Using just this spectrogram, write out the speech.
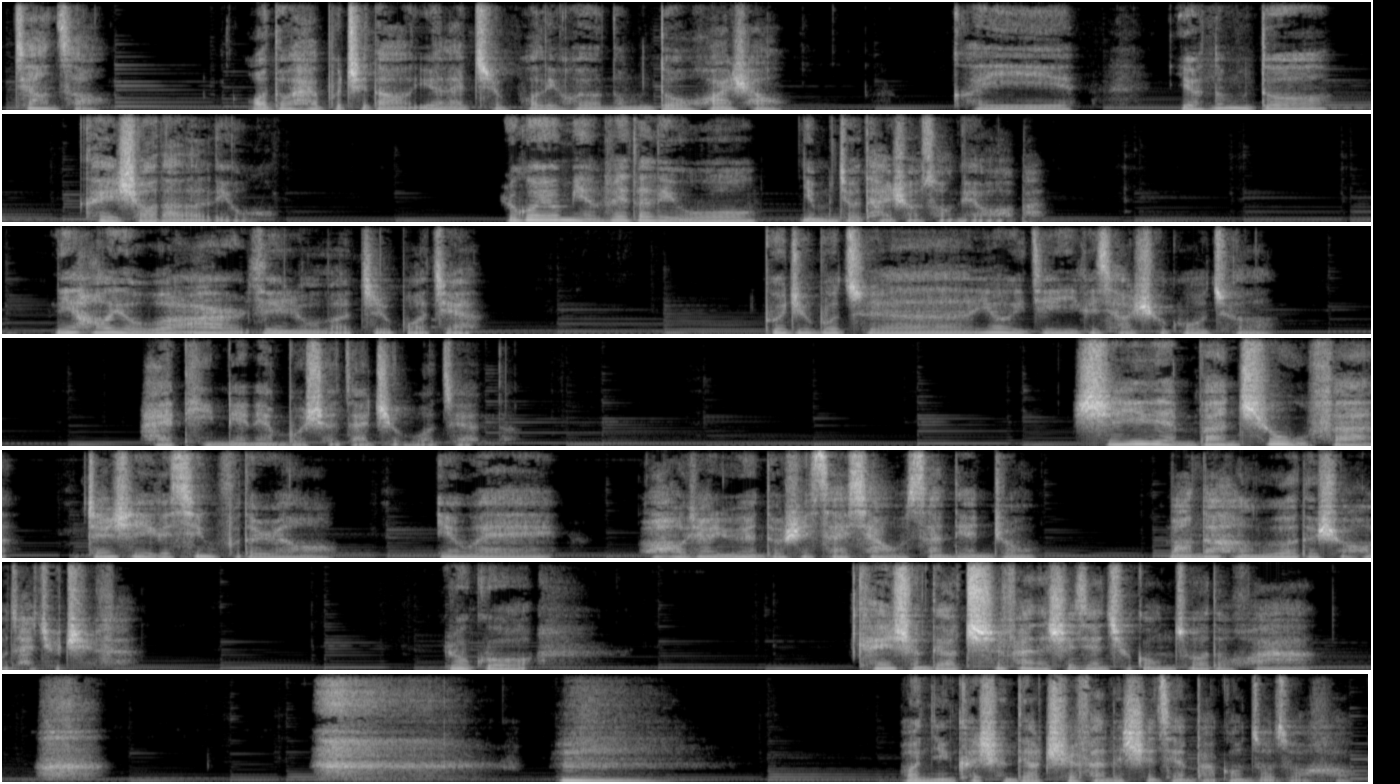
这样子，哦，我都还不知道，原来直播里会有那么多花哨，可以有那么多可以收到的礼物。如果有免费的礼物，你们就抬手送给我吧。你好，有问二进入了直播间。不知不觉又已经一个小时过去了，还挺恋恋不舍在直播间的。十一点半吃午饭，真是一个幸福的人哦，因为我好像永远都是在下午三点钟，忙得很饿的时候才去吃饭。如果。可以省掉吃饭的时间去工作的话，嗯，我宁可省掉吃饭的时间把工作做好。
